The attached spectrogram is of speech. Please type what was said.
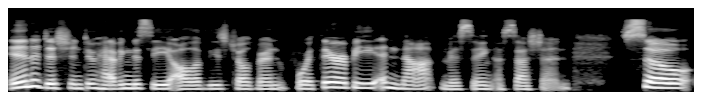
in addition to having to see all of these children for therapy and not missing a session. So,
